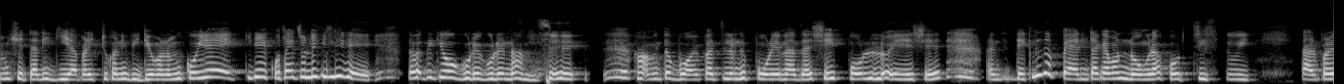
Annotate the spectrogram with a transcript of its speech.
আমি সেটারই গিয়ে আবার একটুখানি ভিডিও বানালাম। কই রে কি রে কোথায় চলে গেলি রে? তারপর দেখি ও ঘুরে ঘুরে নামছে। আমি তো ভয় পাচ্ছিলাম যে পড়ে না যায়, সেই পড়ল এসে। দেখলি তো প্যান্টটা কেমন নোংরা করছিস তুই? তারপরে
